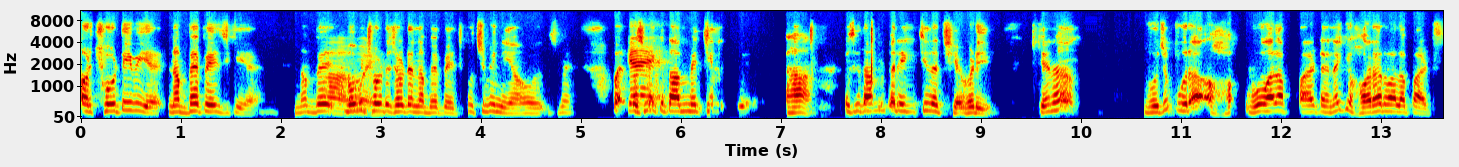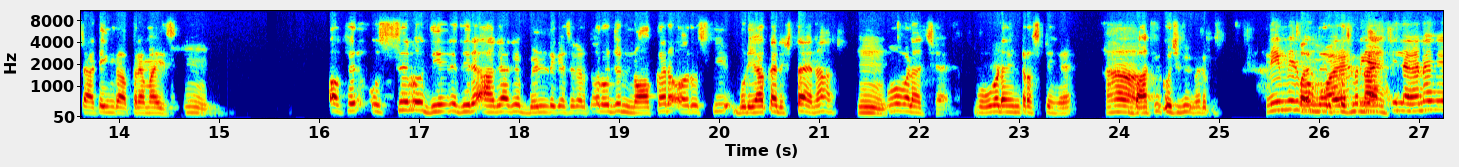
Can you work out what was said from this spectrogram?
और छोटी भी है नब्बे पेज की है। नब्बे हाँ, वो भी छोटे छोटे नब्बे पेज कुछ भी नहीं है उसमें। पर उसमें किताब में चीज़ हाँ। उस किताब में पर एक चीज़ अच्छी है बड़ी कि ना वो जो पूरा वो वाला पार्ट है ना कि हॉरर वाला पार्ट स्टार्टिंग का प्रेमाइज हम्म। और फिर उससे वो धीरे धीरे आगे आगे बिल्ड कैसे करता है और वो जो नौकर और उसकी बुढ़िया का रिश्ता है ना हम्म। वो बड़ा अच्छा है वो बड़ा इंटरेस्टिंग है। हाँ। बाकी कुछ भी मेरे को नहीं मेरे को हॉरर भी ऐसे लगा ना कि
